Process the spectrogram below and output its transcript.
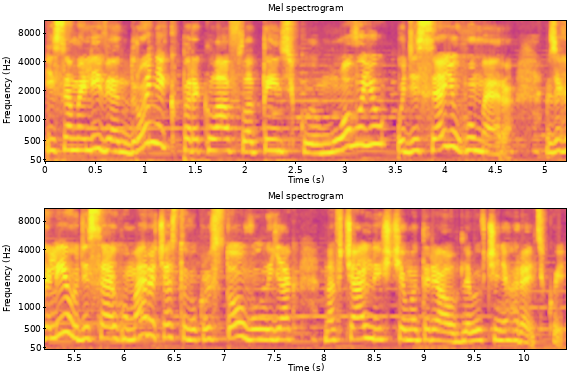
І саме Лівій Андронік переклав латинською мовою Одіссею Гомера. Взагалі, Одіссею Гомера часто використовували як навчальний ще матеріал для вивчення грецької.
